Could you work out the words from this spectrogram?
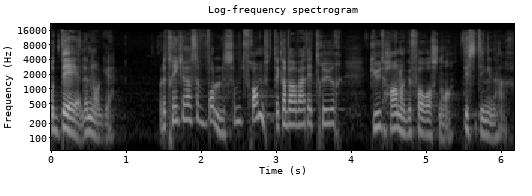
og deler noe. Og Det trenger ikke være så voldsomt fromt. Det kan bare være at jeg tror Gud har noe for oss nå. disse tingene her.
